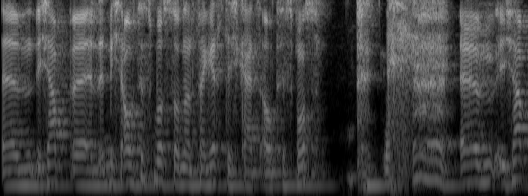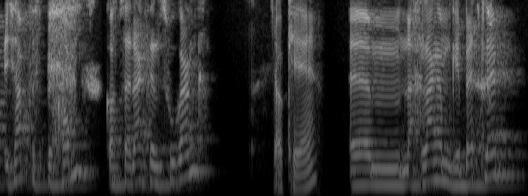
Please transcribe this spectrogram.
Ähm, ich habe äh, nicht Autismus, sondern Vergesslichkeitsautismus. ähm, ich habe ich hab das bekommen, Gott sei Dank den Zugang. Okay. Ähm, nach langem Gebettle.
